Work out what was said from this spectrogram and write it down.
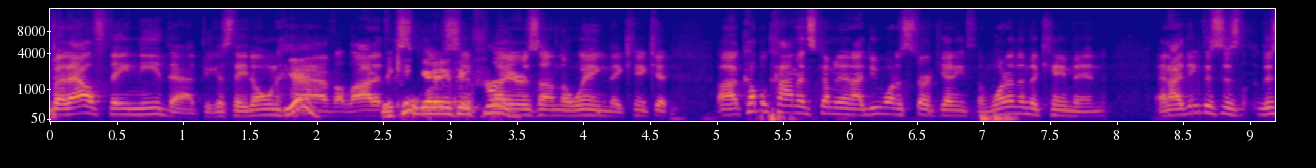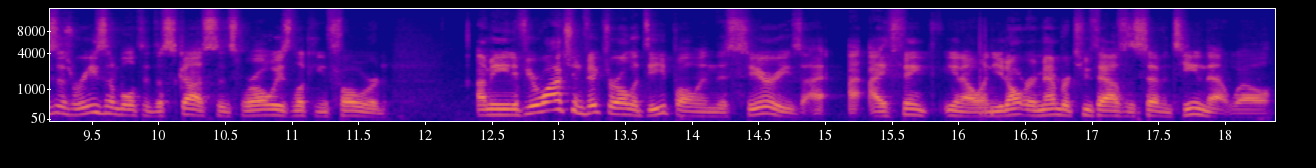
but Alf, they need that because they don't yeah. have a lot of they can't get anything players on the wing. They can't get uh, a couple comments coming in. I do want to start getting to them. One of them that came in, and I think this is this is reasonable to discuss since we're always looking forward. I mean, if you're watching Victor Oladipo in this series, I I think you know, and you don't remember 2017 that well,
